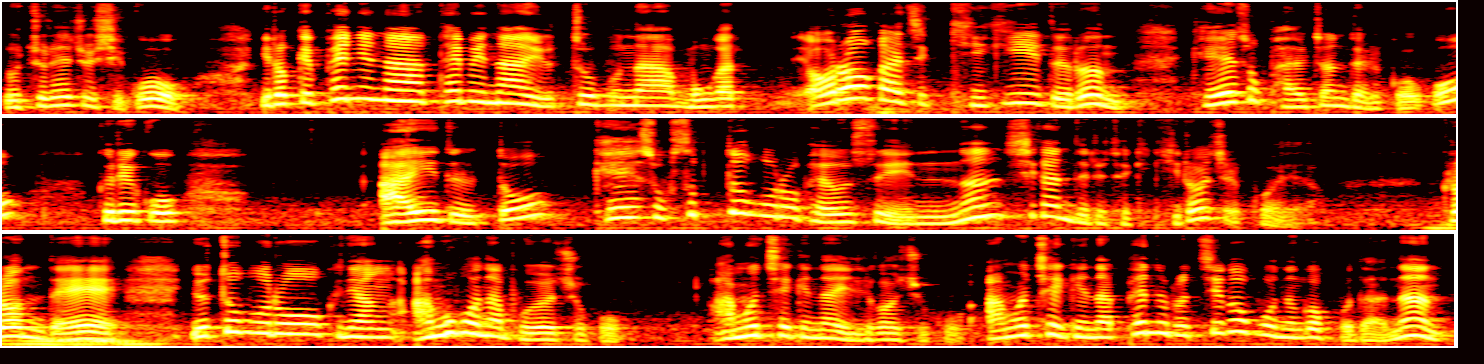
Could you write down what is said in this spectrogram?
노출해 주시고 이렇게 펜이나 탭이나 유튜브나 뭔가 여러 가지 기기들은 계속 발전될 거고 그리고 아이들도 계속 습득으로 배울 수 있는 시간들이 되게 길어질 거예요. 그런데 유튜브로 그냥 아무거나 보여주고 아무 책이나 읽어주고 아무 책이나 펜으로 찍어보는 것보다는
